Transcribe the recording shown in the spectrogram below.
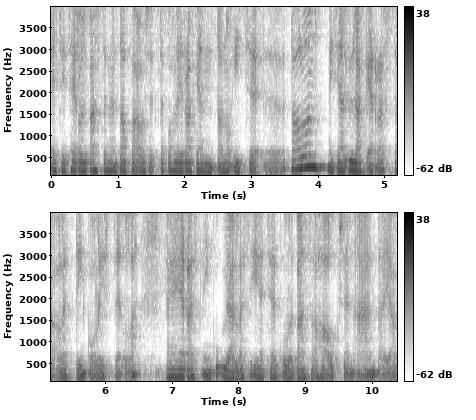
Että sitten heillä oli myös tämmöinen tapaus, että kun he oli rakentanut itse talon, niin siellä yläkerrassa alettiin kolistella. Ja he heräsivät niin yöllä siihen, että siellä kuuletaan sahauksen ääntä ja,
